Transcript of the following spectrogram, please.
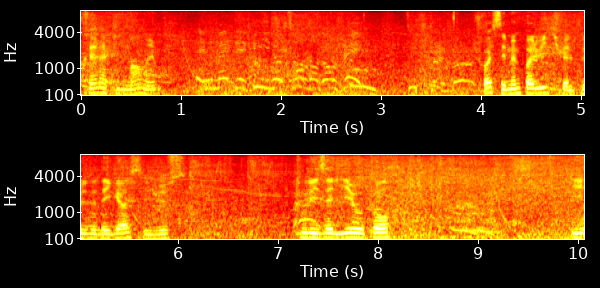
très rapidement même. Je crois que c'est même pas lui qui fait le plus de dégâts, c'est juste tous les alliés autour qui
